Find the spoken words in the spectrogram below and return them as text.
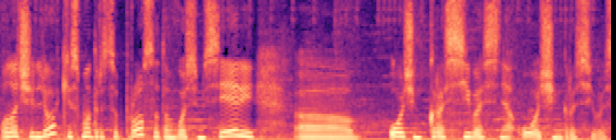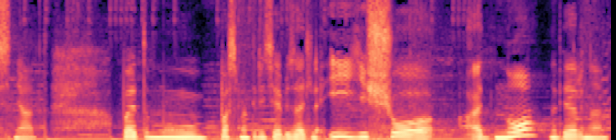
он очень легкий, смотрится просто, там 8 серий, э, очень красиво снят, очень красиво снят. Поэтому посмотрите обязательно. И еще одно, наверное,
